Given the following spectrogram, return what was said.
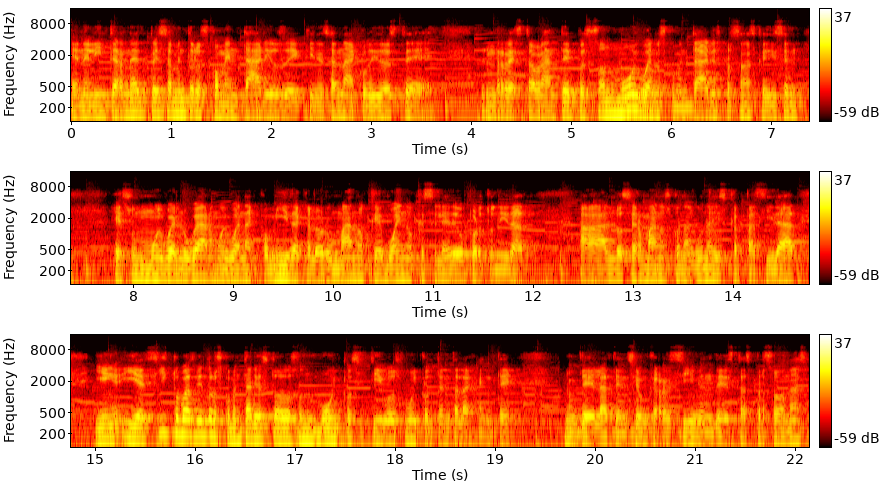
en el internet precisamente los comentarios de quienes han acudido a este restaurante, pues son muy buenos comentarios, personas que dicen es un muy buen lugar, muy buena comida, calor humano, qué bueno que se le dé oportunidad a los hermanos con alguna discapacidad. Y, y así tú vas viendo los comentarios, todos son muy positivos, muy contenta la gente de la atención que reciben de estas personas.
